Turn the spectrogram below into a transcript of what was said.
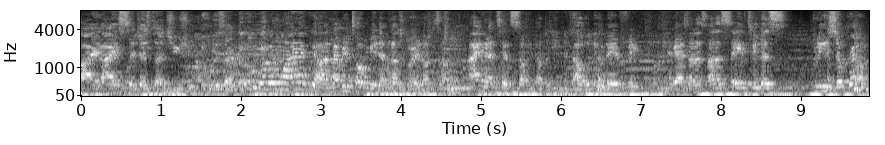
I, I suggest that you should do this and well, why not? Nobody told me that when I was growing up. So I ain't gonna tell somebody how to how to do their thing. Yes, I'm just, saying to you, just please your crowd.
